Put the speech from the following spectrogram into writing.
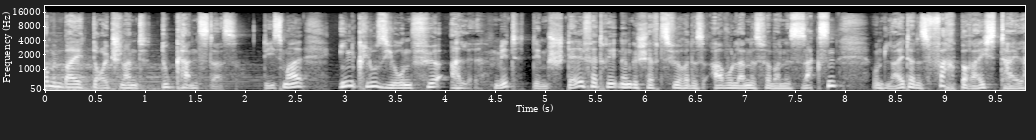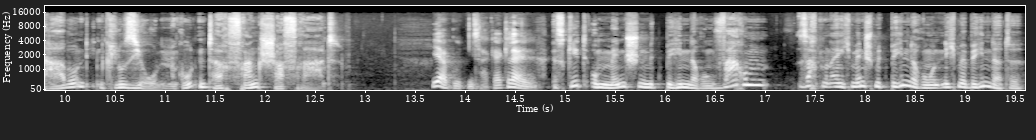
Willkommen bei Deutschland, du kannst das. Diesmal Inklusion für alle mit dem stellvertretenden Geschäftsführer des AWO-Landesverbandes Sachsen und Leiter des Fachbereichs Teilhabe und Inklusion. Guten Tag, Frank Schaffrath. Ja, guten Tag, Herr Klein. Es geht um Menschen mit Behinderung. Warum sagt man eigentlich Mensch mit Behinderung und nicht mehr Behinderte?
